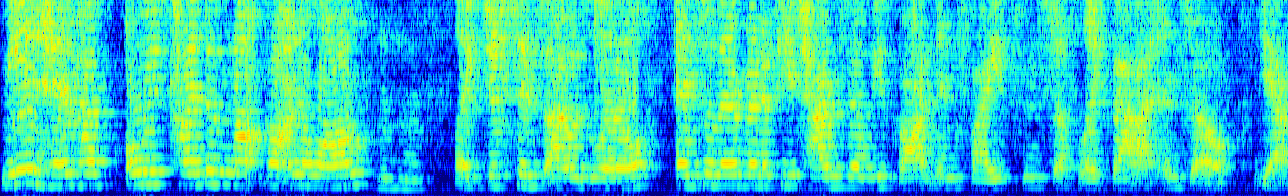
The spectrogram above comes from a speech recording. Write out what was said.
Me and him have always kind of not gotten along, hmm like just since I was little. And so there have been a few times that we've gotten in fights and stuff like that. And so, yeah,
